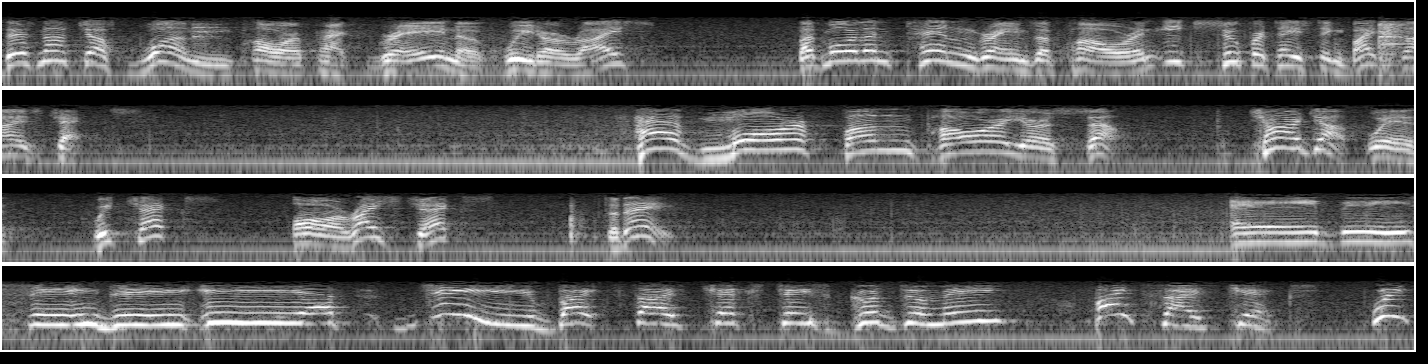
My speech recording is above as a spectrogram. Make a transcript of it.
there's not just one power packed grain of wheat or rice, but more than 10 grains of power in each super tasting bite sized Chex. Have more fun power yourself. Charge up with wheat Chex or rice Chex today. A, B, C, D, E, F, G. Bite-sized Chex taste good to me. Bite-sized Chex. Wheat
